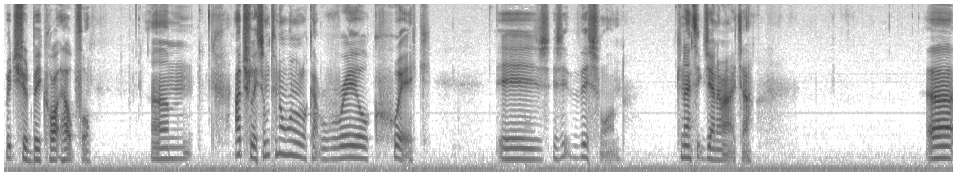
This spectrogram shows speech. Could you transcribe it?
which should be quite helpful. Um, actually, something I want to look at real quick is is it this one? Kinetic generator. Uh,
